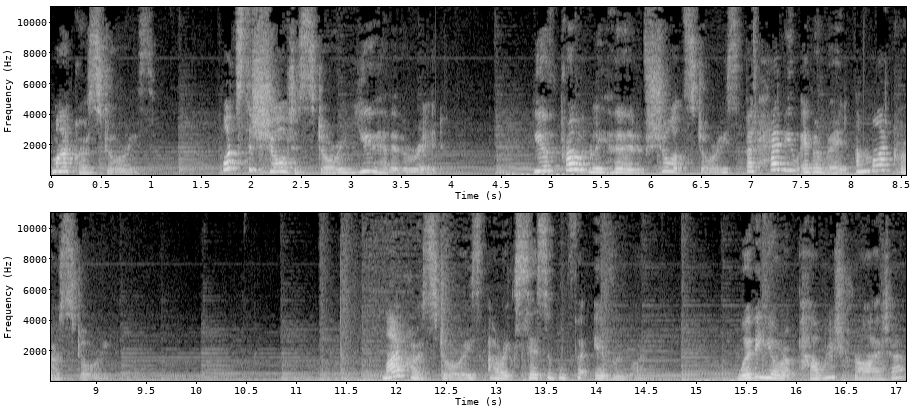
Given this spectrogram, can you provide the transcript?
Micro stories. What's the shortest story you have ever read? You have probably heard of short stories, but have you ever read a micro story? Micro stories are accessible for everyone. Whether you're a published writer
